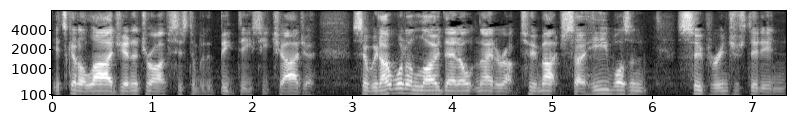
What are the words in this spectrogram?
It's got a large EnerDrive system with a big DC charger, so we don't want to load that alternator up too much. So he wasn't super interested in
